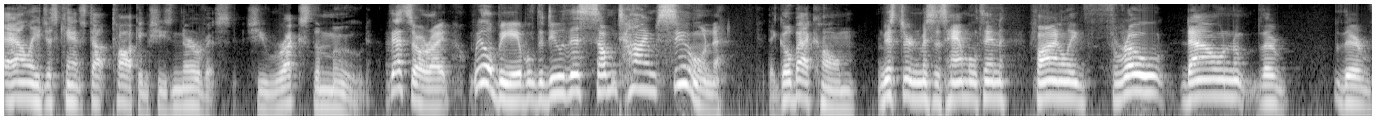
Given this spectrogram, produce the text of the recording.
Allie just can't stop talking. She's nervous. She wrecks the mood. That's all right. We'll be able to do this sometime soon. They go back home. Mr. and Mrs. Hamilton finally throw down their their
